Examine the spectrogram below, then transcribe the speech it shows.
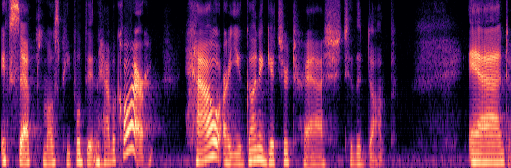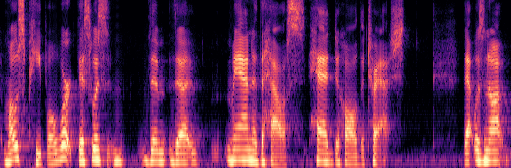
Except most people didn't have a car. How are you going to get your trash to the dump? And most people work. This was the, the man of the house had to haul the trash. That was not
